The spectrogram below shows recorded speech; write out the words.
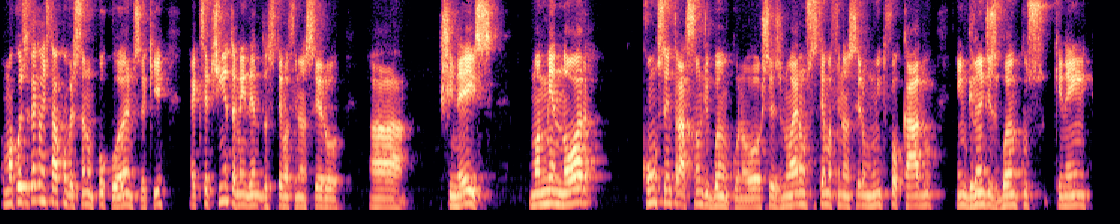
uma coisa até que a gente estava conversando um pouco antes aqui é que você tinha também dentro do sistema financeiro a, chinês uma menor concentração de banco, né? ou seja, não era um sistema financeiro muito focado em grandes bancos que nem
